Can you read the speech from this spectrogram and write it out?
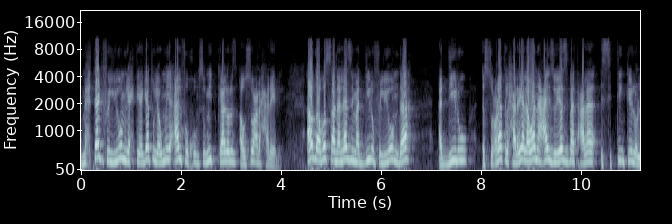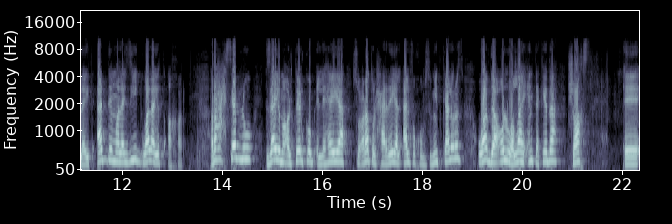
محتاج في اليوم لاحتياجاته اليومية 1500 calories أو سعر حراري. أبدأ أبص أنا لازم أديله في اليوم ده أديله السعرات الحرارية لو أنا عايزه يثبت على ال 60 كيلو لا يتقدم ولا يزيد ولا يتأخر. راح أحسب له زي ما قلت لكم اللي هي سعراته الحرارية ال 1500 كالوريز وأبدأ أقول له والله أنت كده شخص آه،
